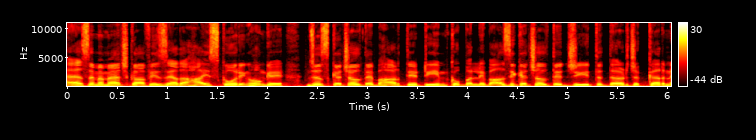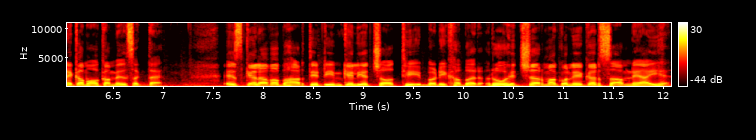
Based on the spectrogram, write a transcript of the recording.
ऐसे में मैच काफ़ी ज़्यादा हाई स्कोरिंग होंगे, जिसके चलते भारतीय टीम को बल्लेबाजी के चलते जीत दर्ज करने का मौका मिल सकता है। इसके अलावा भारतीय टीम के लिए चौथी बड़ी खबर रोहित शर्मा को लेकर सामने आई है।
